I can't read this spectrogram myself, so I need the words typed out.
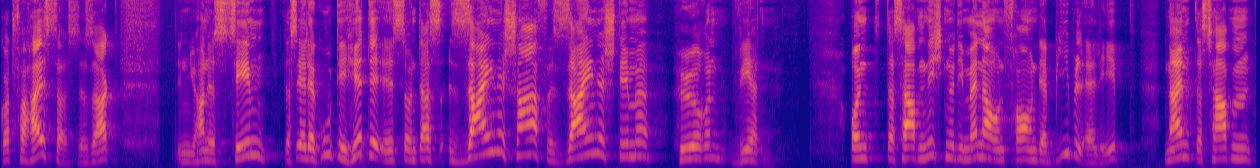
Gott verheißt das. Er sagt in Johannes 10, dass er der gute Hirte ist und dass seine Schafe seine Stimme hören werden. Und das haben nicht nur die Männer und Frauen der Bibel erlebt, nein, das haben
